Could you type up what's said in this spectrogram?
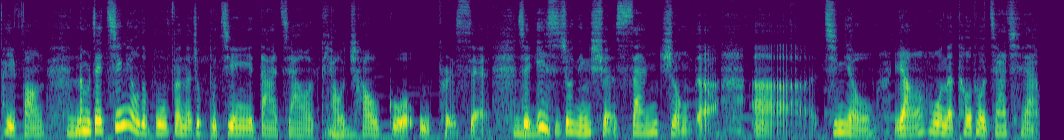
配方。嗯、那么在精油的部分呢，就不建议大家哦调超过五 percent。嗯、所以意思就您选三种的呃精油，然后呢偷偷加起来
